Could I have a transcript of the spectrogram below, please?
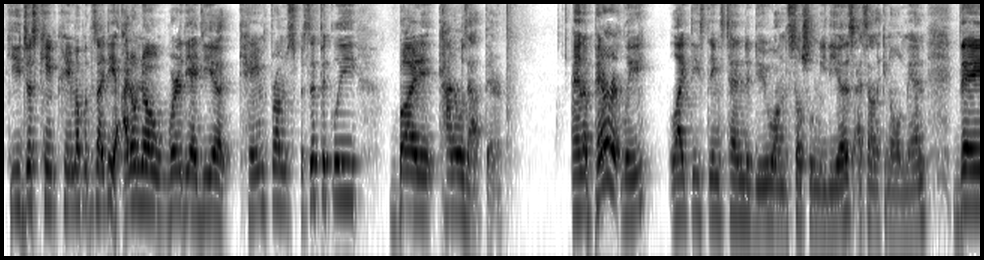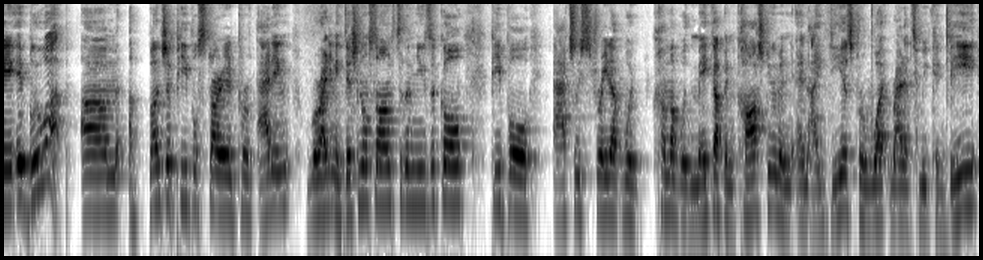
he just came came up with this idea. I don't know where the idea came from specifically but it kind of was out there and apparently, like these things tend to do on the social medias, I sound like an old man. They it blew up. Um, a bunch of people started adding, writing additional songs to the musical. People actually straight up would come up with makeup and costume and, and ideas for what Ratatouille could be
